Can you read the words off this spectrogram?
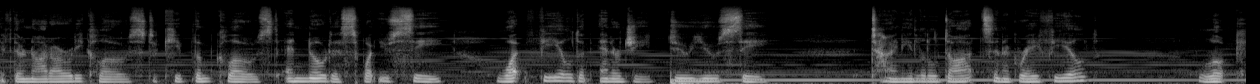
If they're not already closed, keep them closed and notice what you see. What field of energy do you see? Tiny little dots in a gray field? Look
